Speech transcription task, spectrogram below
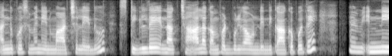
అందుకోసమే నేను మార్చలేదు. స్టీల్దే నాకు చాలా కంఫర్టబుల్గా ఉండింది. కాకపోతే ఇన్ని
